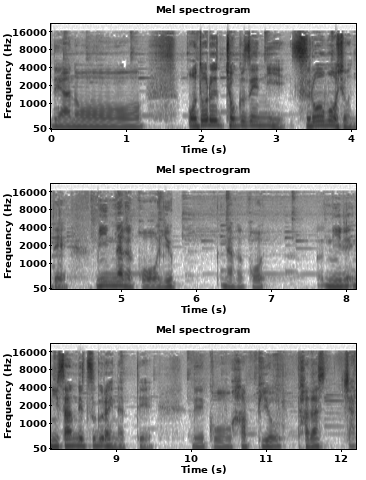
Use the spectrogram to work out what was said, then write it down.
であのー踊る直前にスローモーションでみんながこうゆなんかこう23列ぐらいになってでこうハッピーを正しちゃ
